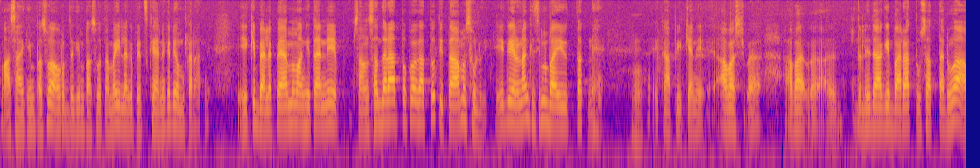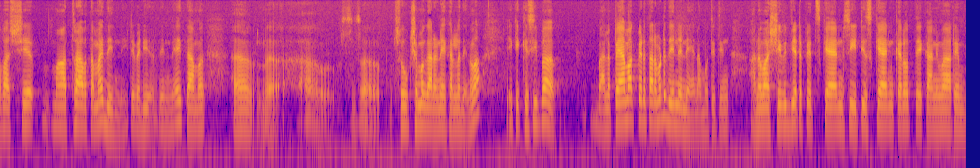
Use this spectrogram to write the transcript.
මාස 6කින් පසුව අවුරුද්දකින් පසුව තමයි ඊළඟ පෙට් ස්කෑන් එකට යොමු කරන්නේ. ඒකේ බලපෑම මම හිතන්නේ සංසන්දනාත්මකව ගත්තොත් ඉතාම සුළුයි. ඒක ගැන නම් කිසිම බය යුත්තක් නැහැ. ඒක අපි අවශ්‍ය ලෙඩාගේ බරත් උසත් අනුව අවශ්‍ය මාත්‍රාව තමයි දෙන්නේ. ඊට වැඩි දෙන්නේ ඉතාම සූක්ෂම ගණනය කරලා දෙනවා. ඒක කිසිම බලපෑමක් වෙන තරමට දෙන්නේ නැහැ. නමුත් ඉතින් අනවශ්‍ය විදියට පෙට් ස්කෑන්, CT ස්කෑන් කරොත් ඒක අනිවාර්යෙන්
